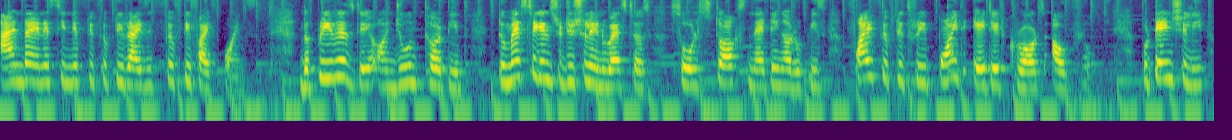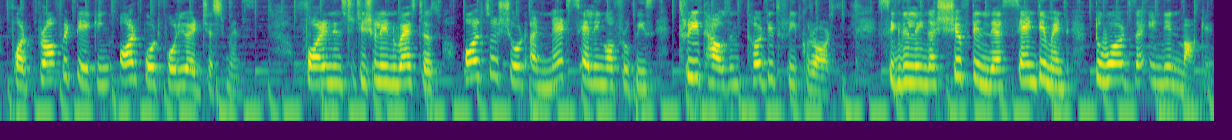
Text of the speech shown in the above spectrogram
and the NSE Nifty 50 rising 55 points. The previous day, on June 13th, domestic institutional investors sold stocks netting a rupees 553.88 crores outflow, potentially for profit taking or portfolio adjustments. Foreign institutional investors also showed a net selling of rupees 3033 crores, signaling a shift in their sentiment towards the Indian market.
